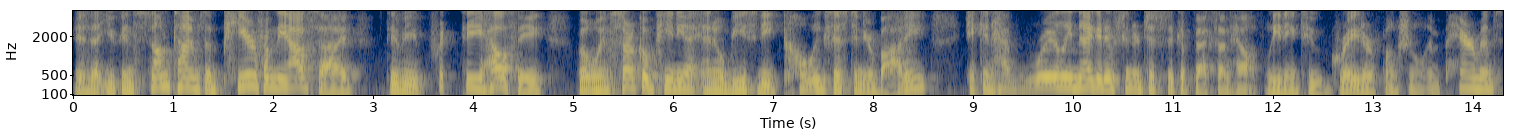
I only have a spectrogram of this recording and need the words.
is that you can sometimes appear from the outside to be pretty healthy, but when sarcopenia and obesity coexist in your body, it can have really negative synergistic effects on health, leading to greater functional impairments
